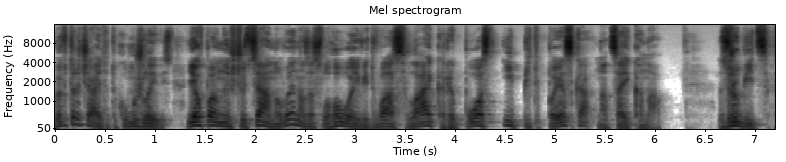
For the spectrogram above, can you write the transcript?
ви втрачаєте таку можливість. Я впевнений, що ця новина заслуговує від вас лайк, репост і підписка на цей канал. Зробіть це,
